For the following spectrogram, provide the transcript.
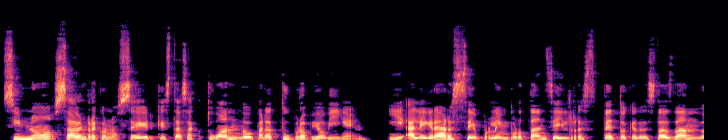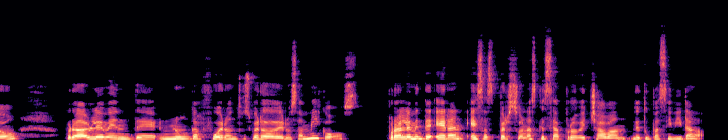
Si no saben reconocer que estás actuando para tu propio bien y alegrarse por la importancia y el respeto que te estás dando, probablemente nunca fueron tus verdaderos amigos. Probablemente eran esas personas que se aprovechaban de tu pasividad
